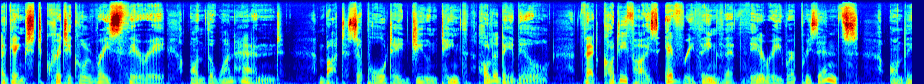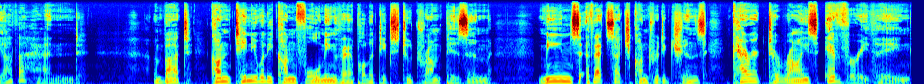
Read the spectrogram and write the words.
against critical race theory on the one hand, but support a Juneteenth holiday bill that codifies everything that theory represents on the other hand. But continually conforming their politics to Trumpism means that such contradictions characterize everything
